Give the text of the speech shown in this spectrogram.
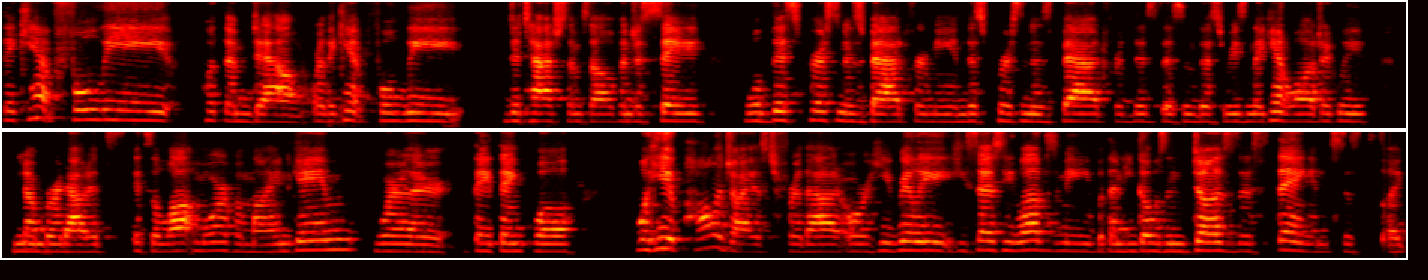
they can't fully put them down or they can't fully detach themselves and just say well this person is bad for me and this person is bad for this this and this reason they can't logically number it out. It's it's a lot more of a mind game where they think, well, well, he apologized for that, or he really he says he loves me, but then he goes and does this thing, and it's just like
